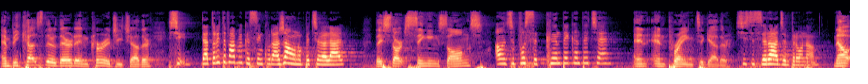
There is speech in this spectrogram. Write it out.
And because they're there to encourage each other, și datorită faptului că se încurajau unul pe celălalt, they start singing songs au început să cânte cântece and, and praying together. și să se roage împreună. Now,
